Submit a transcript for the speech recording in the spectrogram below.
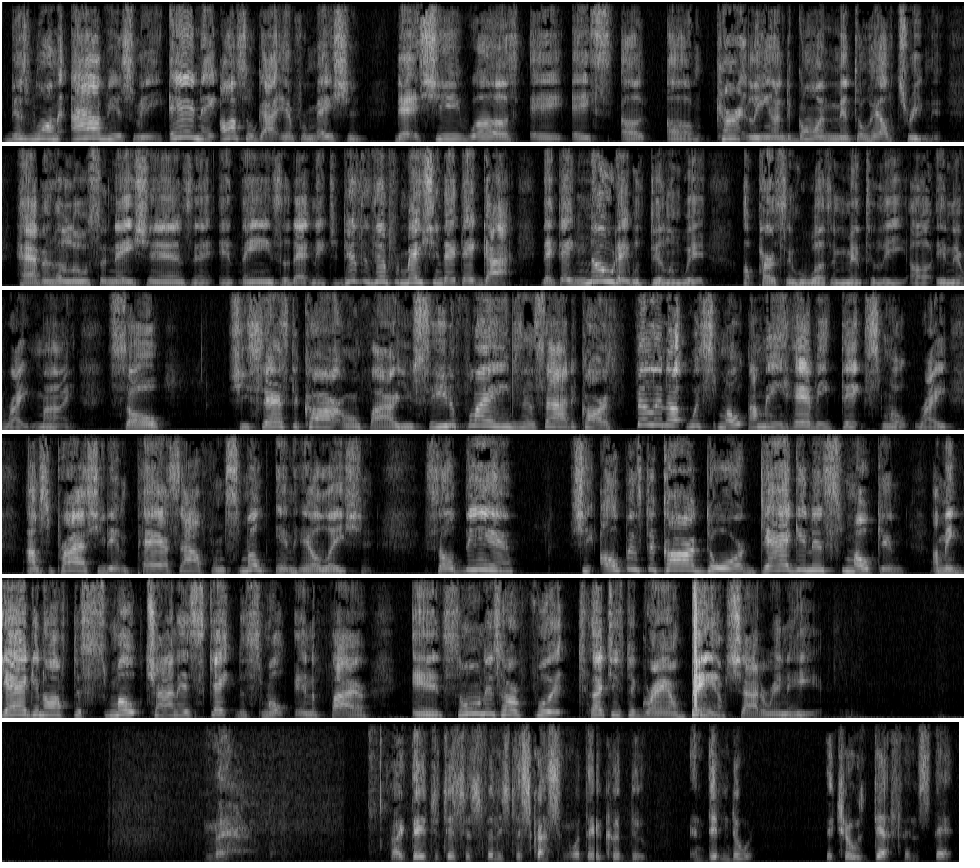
This woman obviously, and they also got information that she was a a, a um, currently undergoing mental health treatment, having hallucinations and, and things of that nature. This is information that they got that they knew they was dealing with a person who wasn't mentally uh, in their right mind. So she sets the car on fire. You see the flames inside the car is filling up with smoke. I mean, heavy, thick smoke, right? I'm surprised she didn't pass out from smoke inhalation. So then she opens the car door, gagging and smoking. I mean, gagging off the smoke, trying to escape the smoke and the fire. And soon as her foot touches the ground, bam, shot her in the head. Man. Like they just, just finished discussing what they could do and didn't do it. They chose death instead.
